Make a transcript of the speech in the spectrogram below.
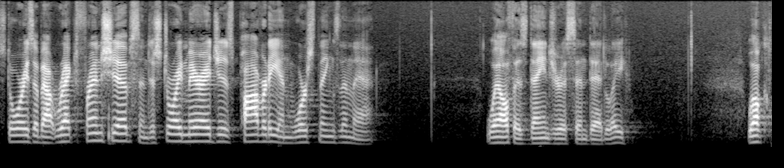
Stories about wrecked friendships and destroyed marriages, poverty, and worse things than that. Wealth is dangerous and deadly. Wealth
